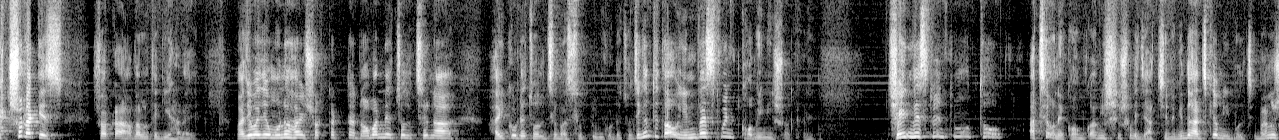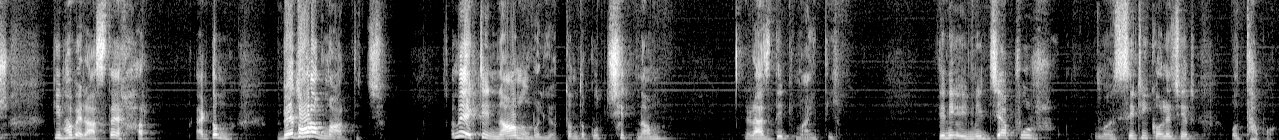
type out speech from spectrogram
একশোটা কেস সরকার আদালতে গিয়ে হারায়। মাঝে মাঝে মনে হয় সরকারটা নবান্নে চলছে না, হাইকোর্টে চলছে বা সুপ্রিম কোর্টে চলছে, কিন্তু তাও ইনভেস্টমেন্ট কমেনি সরকারের সেই ইনভেস্টমেন্টের মধ্যেও আছে অনেক অঙ্ক, আমি সেসবে যাচ্ছি না, কিন্তু আজকে আমি বলছি, মানুষ কীভাবে রাস্তায় হাত, একদম বেধড়ক মার দিচ্ছে। আমি একটি নাম বলি, অত্যন্ত কুৎসিত নাম, রাজদীপ মাইতি। তিনি ওই মির্জাপুর সিটি কলেজের অধ্যাপক।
